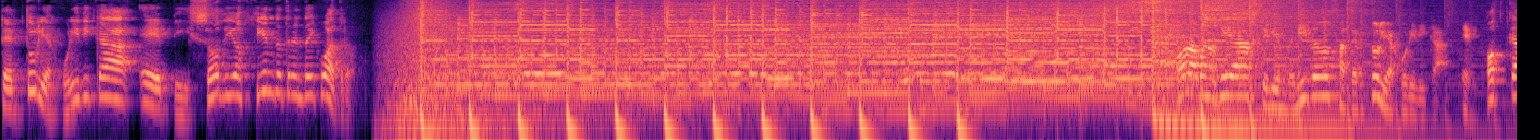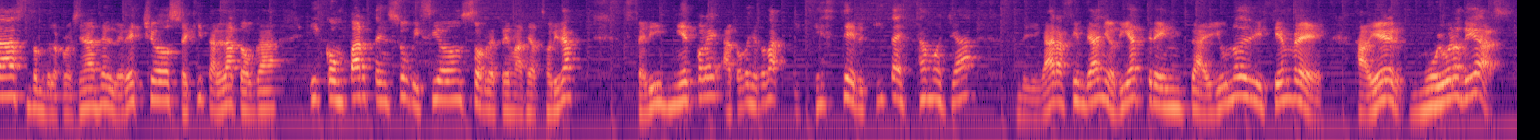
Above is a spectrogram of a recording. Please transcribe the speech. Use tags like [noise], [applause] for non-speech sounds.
Tertulia Jurídica, episodio 134. Hola, buenos días y bienvenidos a Tertulia Jurídica, el podcast donde los profesionales del derecho se quitan la toga y comparten su visión sobre temas de actualidad. Feliz miércoles a todos y a todas y qué cerquita estamos ya de llegar a fin de año, día 31 de diciembre. Javier, muy buenos días.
